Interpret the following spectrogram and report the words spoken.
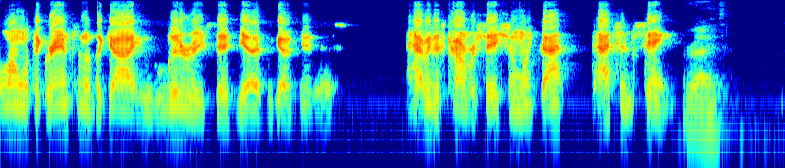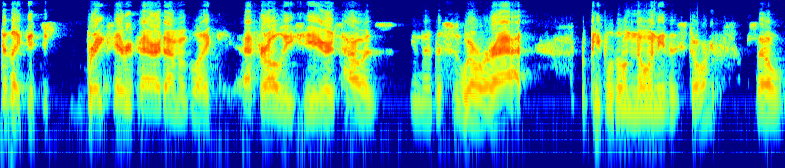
along with the grandson of the guy who literally said, yeah, we got to do this, having this conversation, I'm like, that that's insane. Right. That, like, it just breaks every paradigm of, like, after all these years, how is, you know, this is where we're at. But people don't know any of the stories. So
